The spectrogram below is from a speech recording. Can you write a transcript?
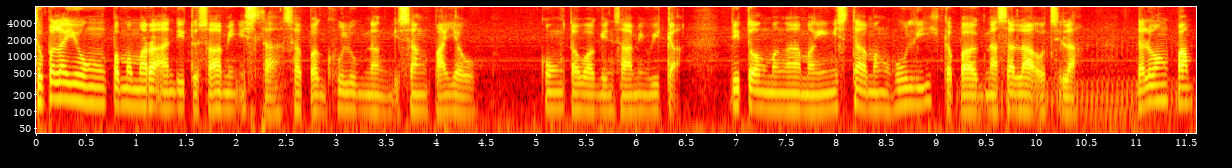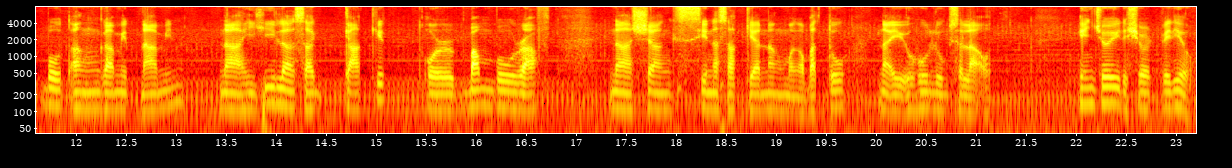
Ito pala yung pamamaraan dito sa aming isla sa paghulog ng isang payaw kung tawagin sa aming wika. Dito ang mga mangingista manghuli kapag nasa laot sila. Dalawang pump boat ang gamit namin na hihila sa kakit or bamboo raft na siyang sinasakyan ng mga bato na iuhulog sa laot. Enjoy the short video.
